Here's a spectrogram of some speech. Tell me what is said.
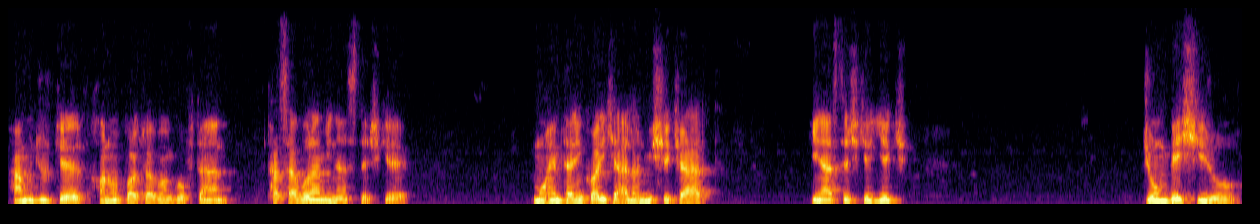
همونجور که خانم پاکروان گفتن تصورم این استش که مهمترین کاری که الان میشه کرد این استش که یک جنبشی رو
